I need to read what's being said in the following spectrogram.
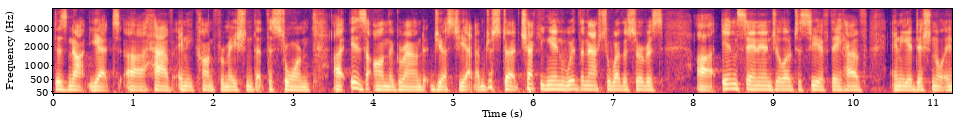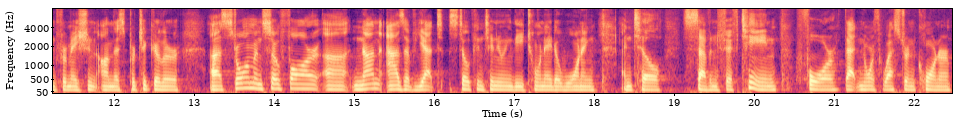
does not yet uh, have any confirmation that the storm uh, is on the ground just yet. I'm just uh, checking in with the National Weather Service uh, in San Angelo to see if they have any additional information on this particular uh, storm. And so far, uh, none as of yet, still continuing the tornado warning until 715 for that northwestern corner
